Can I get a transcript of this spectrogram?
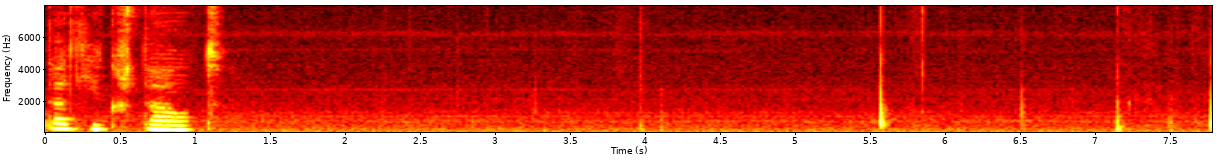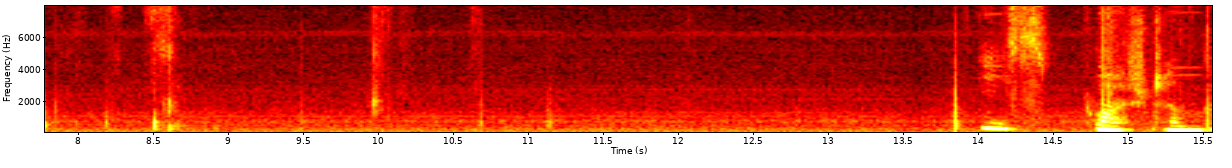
taki kształt. I spłaszczam go.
